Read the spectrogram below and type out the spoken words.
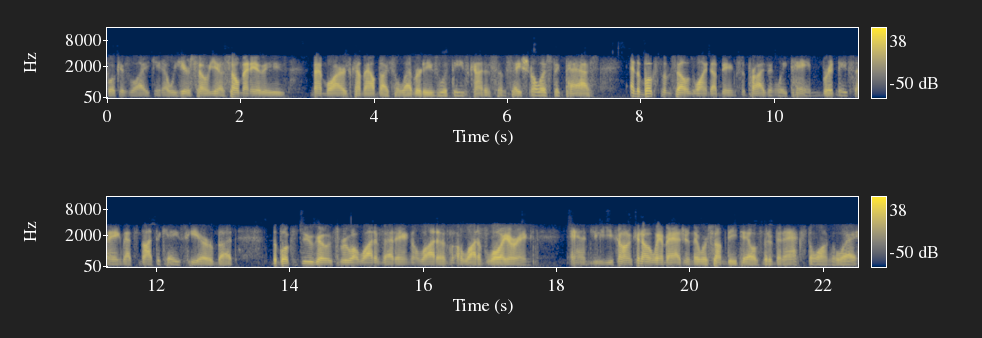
book is like. You know, we hear so you know so many of these memoirs come out by celebrities with these kind of sensationalistic pasts, and the books themselves wind up being surprisingly tame. Britney's saying that's not the case here, but the books do go through a lot of vetting, a lot of a lot of lawyering. And you, you can, can only imagine there were some details that have been axed along the way.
